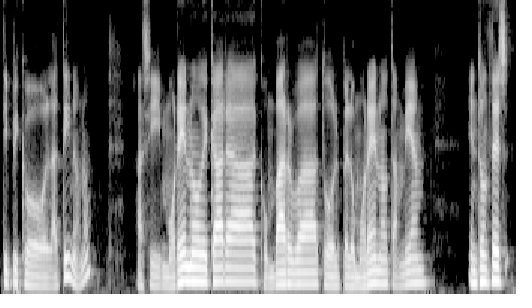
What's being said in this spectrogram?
típico latino, ¿no? Así moreno de cara, con barba, todo el pelo moreno también. Entonces,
